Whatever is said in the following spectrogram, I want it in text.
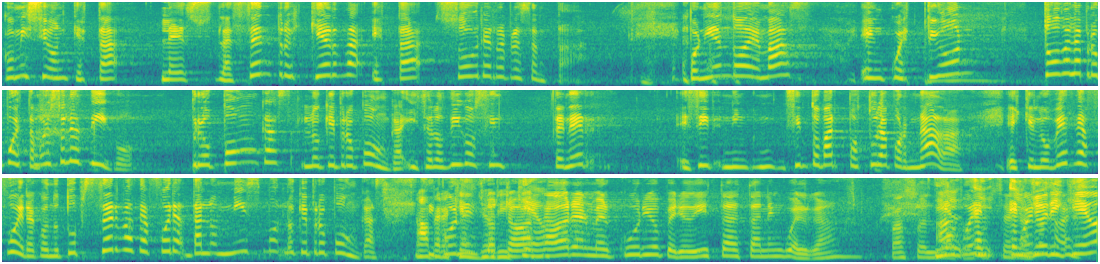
comisión que está, la centro izquierda está sobre representada, poniendo además en cuestión toda la propuesta. Por eso les digo, propongas lo que proponga, y se los digo sin tener es decir, sin tomar postura por nada. Es que lo ves de afuera. Cuando tú observas de afuera, da lo mismo lo que propongas. No, pero que Los trabajadores del Mercurio, periodistas, están en huelga. Paso el, el, lloriqueo,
